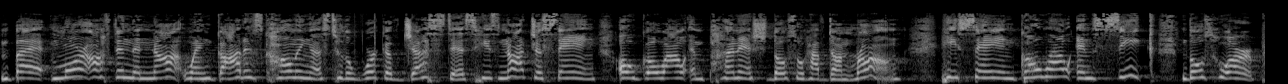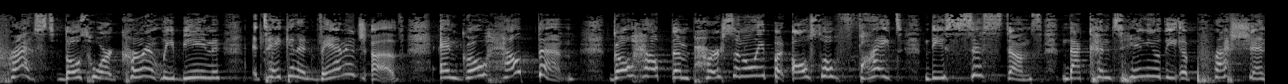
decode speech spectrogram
But more often than not, when God is calling us to the work of justice, He's not just saying, oh, go out and punish those who have done wrong. He's saying, go out and seek those who are oppressed, those who are currently being taken advantage of, and go help them. Go help them personally, but also fight these systems that continue the oppression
